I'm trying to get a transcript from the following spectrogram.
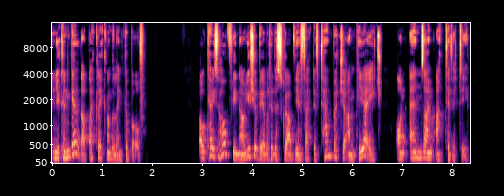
and you can get that by clicking on the link above. Okay, so hopefully now you should be able to describe the effect of temperature and pH on enzyme activity.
